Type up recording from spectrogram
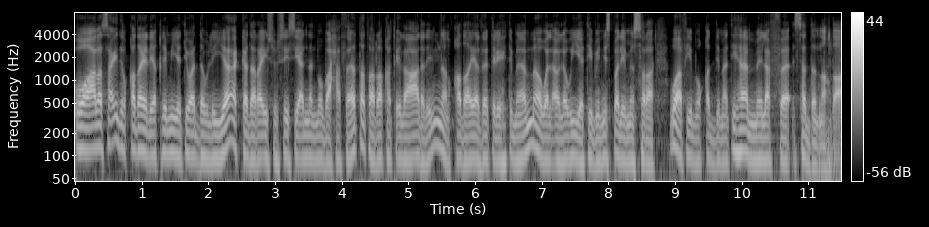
وعلى صعيد القضايا الإقليمية والدولية أكد الرئيس السيسي أن المباحثات تطرقت إلى عدد من القضايا ذات الاهتمام والأولوية بالنسبة لمصر وفي مقدمتها ملف سد النهضة.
